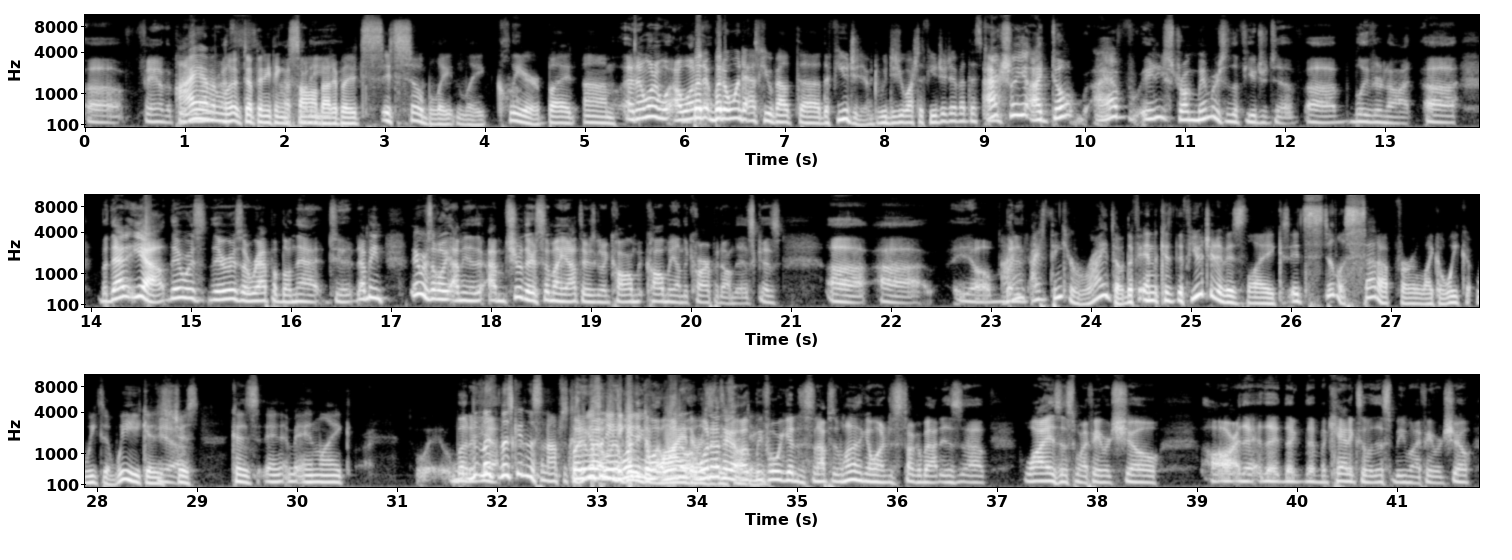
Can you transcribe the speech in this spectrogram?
uh, fan of the? I haven't looked up anything I saw he- about it, but it's it's so blatantly clear. But um, And I want to. I want. but but I wanted to ask you about the the fugitive. Did you watch the fugitive at this time? Actually, I don't. I have any strong memories of the fugitive. Uh, believe it or not. Uh, but that, yeah, there was there is a wrap up on that too. I mean, there was always. I mean, I'm sure there's somebody out there who's going to call me call me on the carpet on this because, uh, uh, you know. But I, I think you're right though. The, and because the fugitive is like it's still a setup for like a week week to week. It's Yeah. just because and, and like. But, let's, yeah. let's get into the synopsis but because we also need to one get thing, into one, why one- one other thing uh, before we get into the synopsis, one other thing I wanted to just talk about is uh, why is this my favorite show, or the the, the, the mechanics of this being my favorite show.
